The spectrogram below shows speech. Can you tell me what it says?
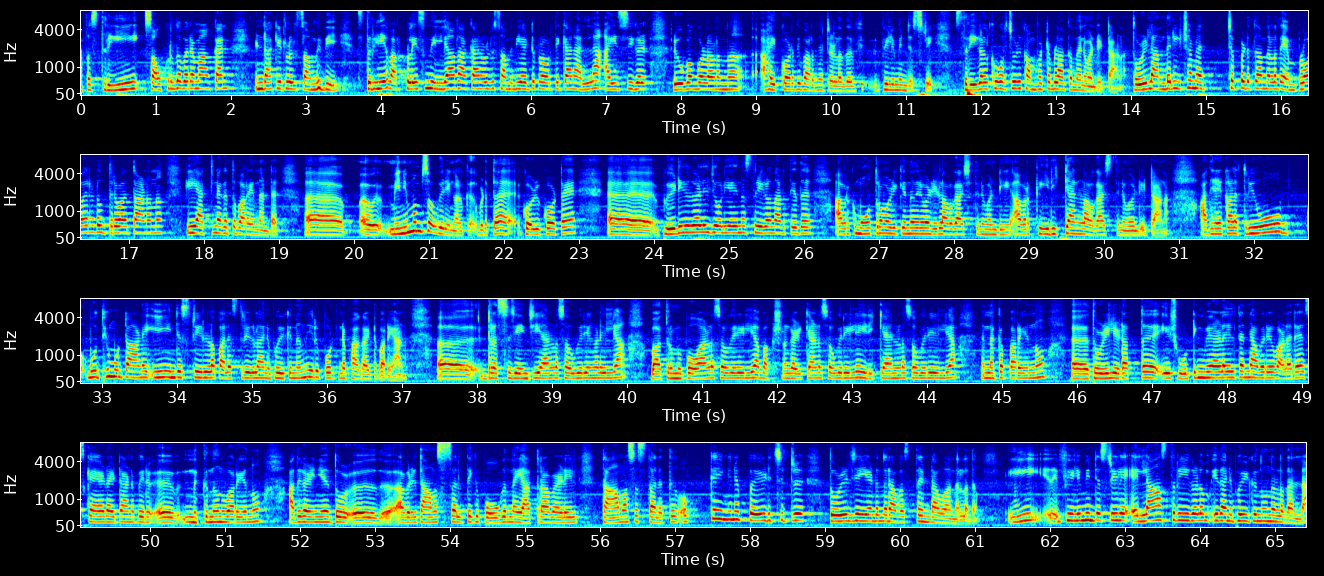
അപ്പോൾ സ്ത്രീയെ സൗഹൃദപരമാക്കാൻ ഉണ്ടാക്കിയിട്ടുള്ളൊരു സമിതി സ്ത്രീയെ വർക്ക് പ്ലേസിൽ നിന്ന് ഇല്ലാതാക്കാനുള്ളൊരു സമിതിയായിട്ട് പ്രവർത്തിക്കാനല്ല ഐ സികൾ രൂപം കൊള്ളണമെന്ന് ഹൈക്കോടതി പറഞ്ഞിട്ടുള്ളത് ഫിലിം ഇൻഡസ്ട്രി. സ്ത്രീകൾക്ക് കുറച്ചുകൂടി കംഫർട്ടബിൾ ആക്കുന്നതിന് വേണ്ടിയിട്ടാണ്. തൊഴിൽ അന്തരീക്ഷം മെച്ചപ്പെടുത്തുക എന്നുള്ളത് എംപ്ലോയറുടെ ഉത്തരവാദിത്തമാണെന്ന് ഈ ആക്ടിനകത്ത് പറയുന്നുണ്ട്. മിനിമം സൗകര്യങ്ങൾക്ക് ഇവിടുത്തെ കോഴിക്കോട്ടെ പീടികകളിൽ ജോലി ചെയ്യുന്ന സ്ത്രീകൾ നടത്തിയത് അവർക്ക് മൂത്രമൊഴിക്കുന്നതിന് വേണ്ടിയുള്ള അവകാശത്തിന് വേണ്ടി അവർക്ക് ഇരിക്കാനുള്ള അവകാശത്തിന് വേണ്ടിയിട്ടാണ്. അതിനേക്കാൾ എത്രയോ ബുദ്ധിമുട്ടാണ് ഈ ഇൻഡസ്ട്രിയിലുള്ള പല സ്ത്രീകളും അനുഭവിക്കുന്നതെന്ന് ഈ റിപ്പോർട്ടിന്റെ ഭാഗമായിട്ട് പറയാണ്. ഡ്രസ്സ് ചേഞ്ച് ചെയ്യാനുള്ള സൗകര്യങ്ങളില്ല ബാത്റൂമിൽ പോകാനുള്ള സൗകര്യമില്ല ഭക്ഷണം കഴിക്കാനുള്ള സൗകര്യമില്ല ഇരിക്കാനുള്ള സൗകര്യമില്ല എന്നൊക്കെ പറയുന്നു. തൊഴിലിടത്ത് ഈ ഷൂട്ടിംഗ് വേളയിൽ തന്നെ അവർ വളരെ സ്കേഡായിട്ടാണ് പെരു നിൽക്കുന്നതെന്ന് പറയുന്നു. അത് കഴിഞ്ഞ് അവർ താമസ സ്ഥലത്തേക്ക് പോകുന്ന യാത്രാവേളയിൽ താമസ സ്ഥലത്ത് ഒക്കെ ഇങ്ങനെ പേടിച്ചിട്ട് തൊഴിൽ ചെയ്യേണ്ടുന്നൊരവസ്ഥ ഉണ്ടാവുക എന്നുള്ളത്. ഈ ഫിലിം ഇൻഡസ്ട്രിയിലെ എല്ലാ സ്ത്രീകളും ഇത് അനുഭവിക്കുന്നു എന്നുള്ളതല്ല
